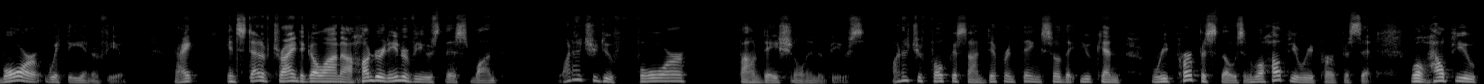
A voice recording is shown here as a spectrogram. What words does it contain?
more with the interview, right? Instead of trying to go on a hundred interviews this month, why don't you do four foundational interviews. Why don't you focus on different things so that you can repurpose those and we'll help you repurpose it. We'll help you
